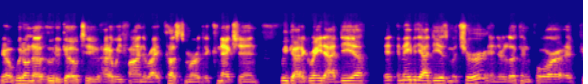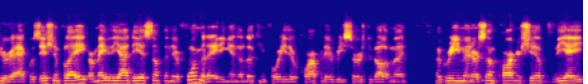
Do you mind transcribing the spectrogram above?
You know, we don't know who to go to. How do we find the right customer, the connection? We've got a great idea it, maybe the idea is mature and they're looking for a pure acquisition play, or maybe the idea is something they're formulating and they're looking for either cooperative research development agreement or some partnership. VA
